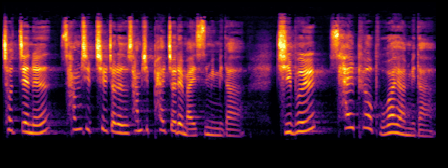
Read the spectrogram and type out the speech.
첫째는 37절에서 38절의 말씀입니다. 집을 살펴보아야 합니다.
